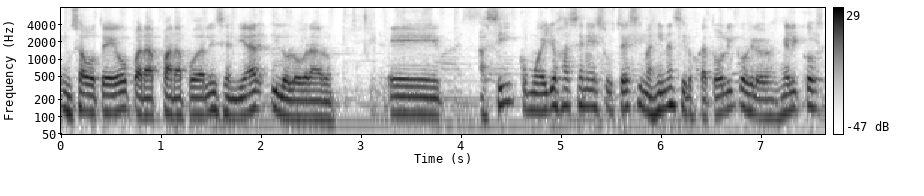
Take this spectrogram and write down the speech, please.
un saboteo para, para poderla incendiar y lo lograron. así como ellos hacen eso, ustedes se imaginan si los católicos y los evangélicos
